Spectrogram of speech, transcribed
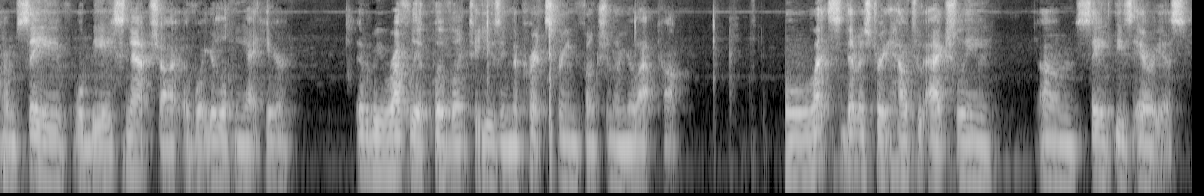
um, save will be a snapshot of what you're looking at here. It'll be roughly equivalent to using the print screen function on your laptop. Let's demonstrate how to actually um, save these areas.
